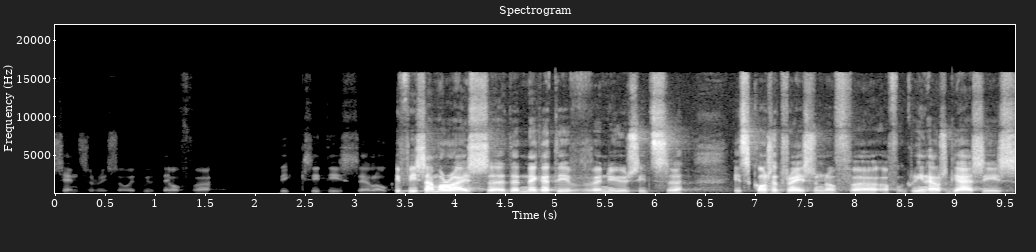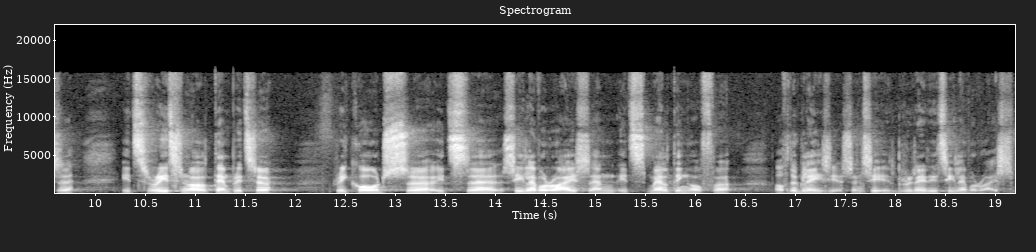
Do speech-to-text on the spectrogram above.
century. So it will take off uh, big cities. Uh, if we summarize uh, the negative uh, news, it's uh, it's concentration of, uh, of greenhouse gases, it's regional temperature records, it's sea level rise, and it's melting of of the glaciers and sea, related sea level rise.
